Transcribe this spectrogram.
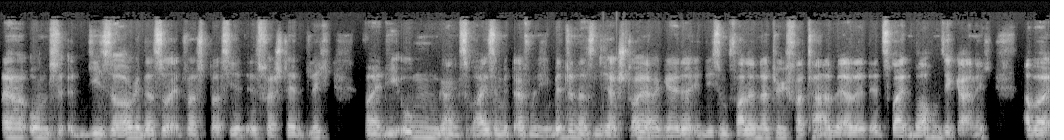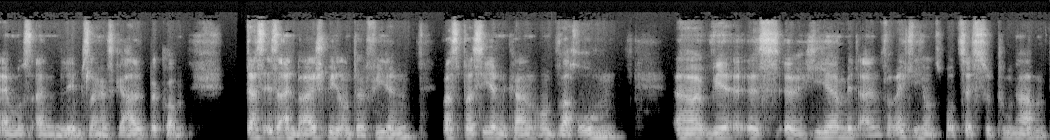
äh, und die Sorge, dass so etwas passiert, ist verständlich, weil die Umgangsweise mit öffentlichen Mitteln, das sind ja Steuergelder, in diesem Falle natürlich fatal wäre. Den zweiten brauchen sie gar nicht, aber er muss ein lebenslanges Gehalt bekommen. Das ist ein Beispiel unter vielen, was passieren kann und warum wir es hier mit einem Verrechtlichungsprozess zu tun haben,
